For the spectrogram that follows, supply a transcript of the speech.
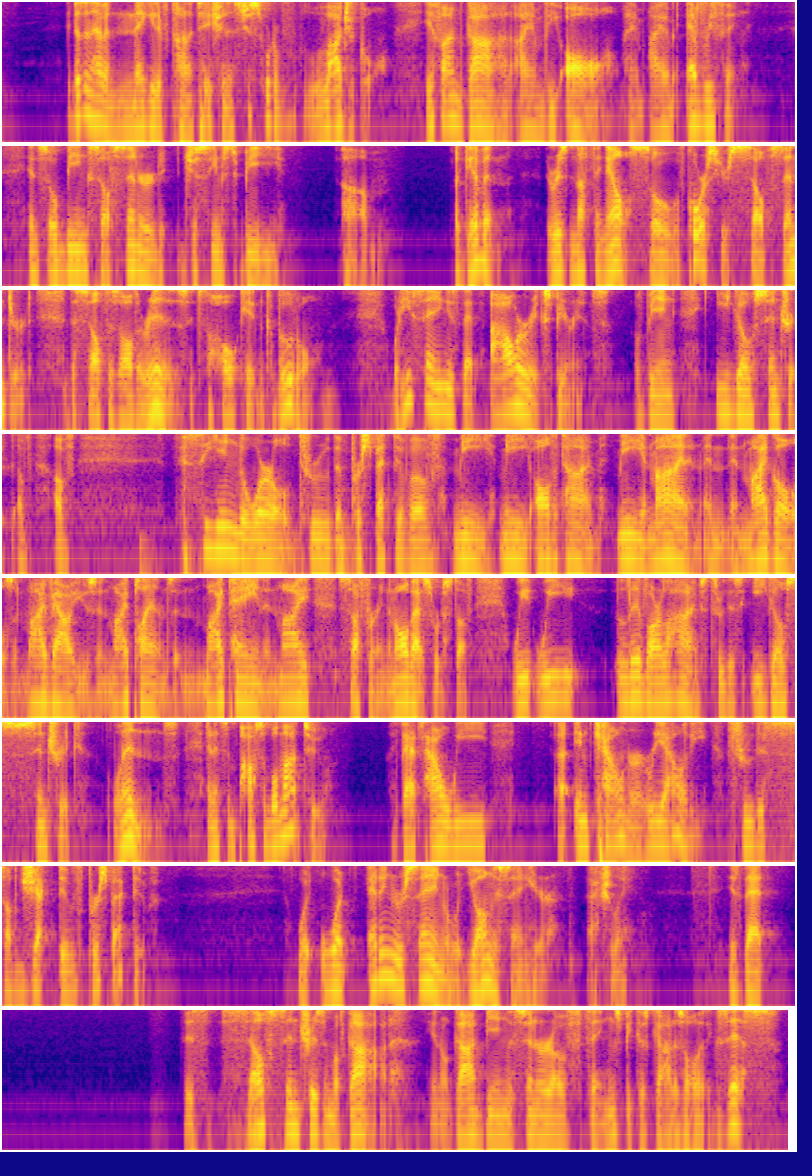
it doesn't have a negative connotation. It's just sort of logical. If I'm God, I am the all, I am, I am everything. And so being self centered just seems to be um, a given. There is nothing else. So, of course, you're self centered. The self is all there is, it's the whole kit and caboodle. What he's saying is that our experience of being egocentric, of, of seeing the world through the perspective of me, me all the time, me and mine, and, and, and my goals, and my values, and my plans, and my pain, and my suffering, and all that sort of stuff. We, we live our lives through this egocentric lens, and it's impossible not to. Like that's how we uh, encounter reality through this subjective perspective. What what Edinger's saying, or what Jung is saying here, actually, is that this self-centrism of God, you know, God being the center of things because God is all that exists.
